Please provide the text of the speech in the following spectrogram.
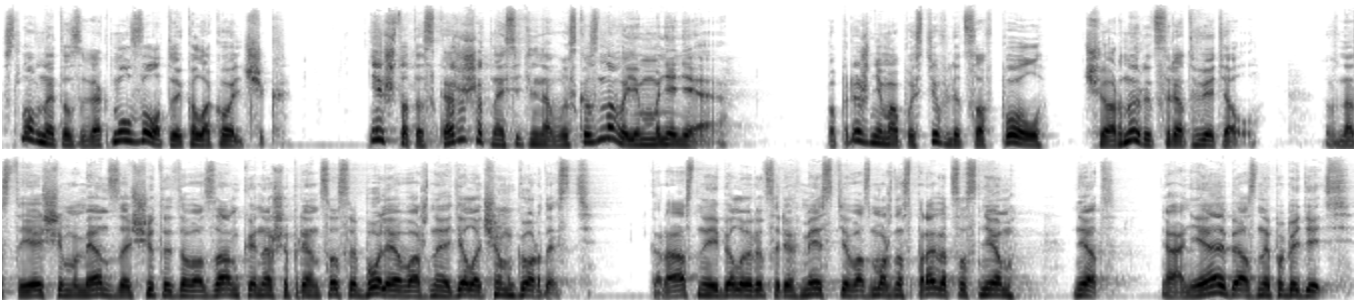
словно это звякнул золотой колокольчик. «И что ты скажешь относительно высказанного им мнения?» По-прежнему опустив лицо в пол, черный рыцарь ответил. «В настоящий момент защита этого замка и нашей принцессы более важное дело, чем гордость. Красные и белые рыцари вместе, возможно, справятся с ним. Нет, они обязаны победить.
